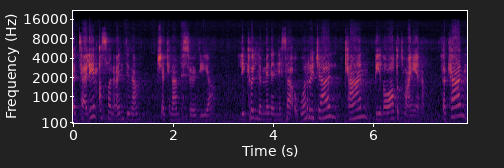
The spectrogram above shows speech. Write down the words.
التعليم أصلا عندنا بشكل عام في السعودية لكل من النساء والرجال كان بضوابط معينة. فكان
